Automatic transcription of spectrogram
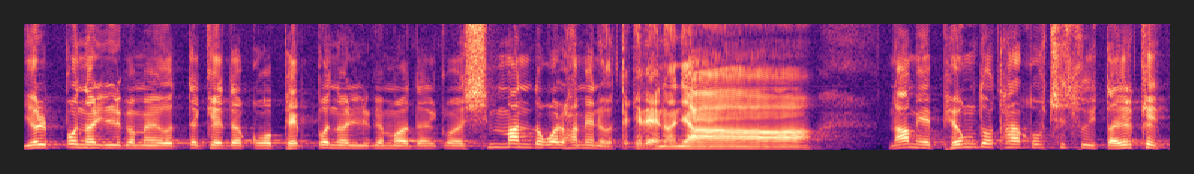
열 번을 읽으면 어떻게 되고 백 번을 읽으면 어떻게 되고 십만 독을 하면 어떻게 되느냐. 남의 병도 다 고칠 수 있다. 이렇게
